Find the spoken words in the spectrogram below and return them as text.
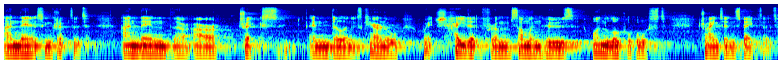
and then it's encrypted. And then there are tricks in the Linux kernel which hide it from someone who's on the local host trying to inspect it.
